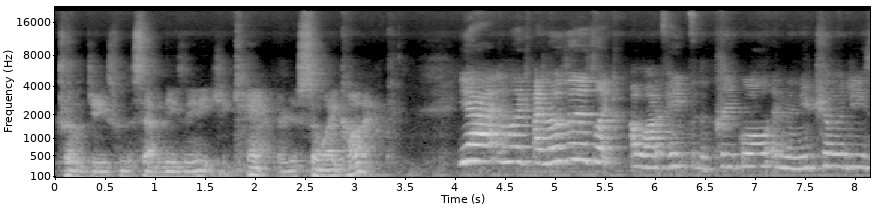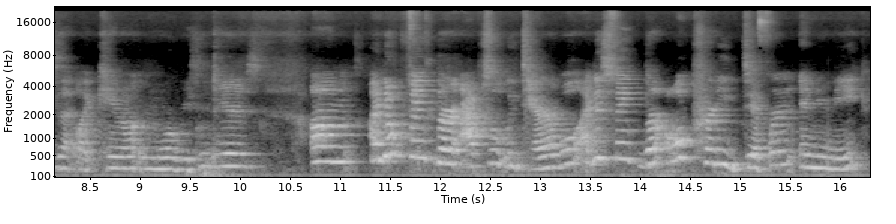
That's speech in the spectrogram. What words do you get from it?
trilogies from the 70s and 80s? You can't. They're just so iconic. Yeah, and like I know there's like a lot of hate for the prequel and the new trilogies that like came out in more recent years. Um, I don't think they're absolutely terrible. I just think they're all pretty different and unique.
